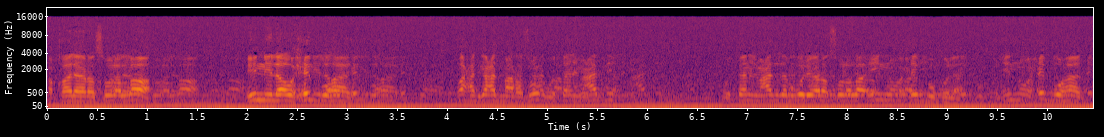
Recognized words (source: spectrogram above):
فقال يا رسول الله إني لا أحب هذا. واحد قاعد مع الرسول والثاني معدي. والثاني المعدي ده بيقول يا رسول الله إني أحب فلان إني أحب هذا.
